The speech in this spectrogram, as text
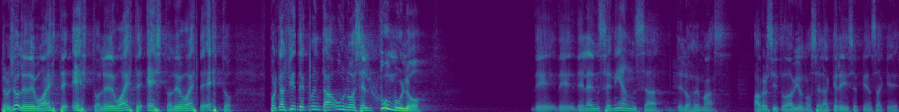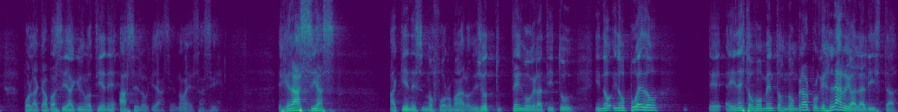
pero yo le debo a este esto, le debo a este esto, le debo a este esto. Porque al fin de cuentas uno es el cúmulo de, de la enseñanza de los demás. A ver si todavía uno se la cree y se piensa que por la capacidad que uno tiene hace lo que hace. No es así. Es gracias a quienes nos formaron. Y yo tengo gratitud. Y no, y no puedo eh, en estos momentos nombrar, porque es larga la lista,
